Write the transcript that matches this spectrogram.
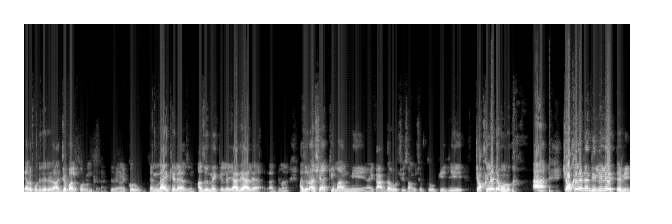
त्याला कुठेतरी राज्यपाल करून ठेवा. ते करू. त्यांनी नाही केलंय अजून. अजून नाही केलं याद्या आल्या. राज्यपाल अजून अशा किमान मी एक अर्धा गोष्टी सांगू शकतो की जी चॉकलेट म्हणू चॉकलेट दिलेली आहेत त्यांनी.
